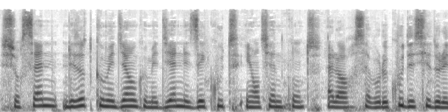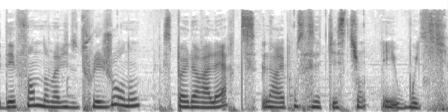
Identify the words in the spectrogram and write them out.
Sur scène, les autres comédiens ou comédiennes les écoutent et en tiennent compte. Alors, ça vaut le coup d'essayer de les défendre dans ma vie de tous les jours, non? Spoiler alerte, la réponse à cette question est oui.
